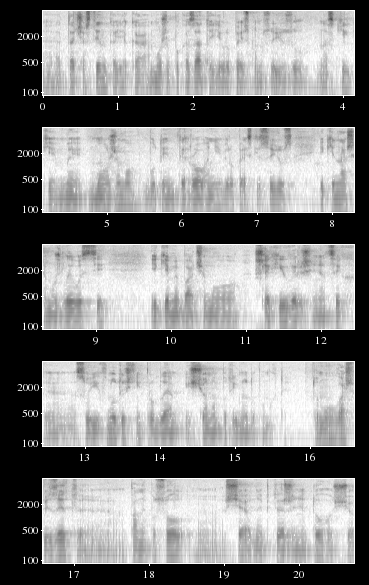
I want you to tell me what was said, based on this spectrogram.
е, та частинка, яка може показати Європейському Союзу, наскільки ми можемо бути інтегровані в Європейський Союз, які наші можливості, які ми бачимо шляхи вирішення цих е, своїх внутрішніх проблем і що нам потрібно допомогти. Тому ваш візит, е, пане посол, е, ще одне підтвердження того, що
